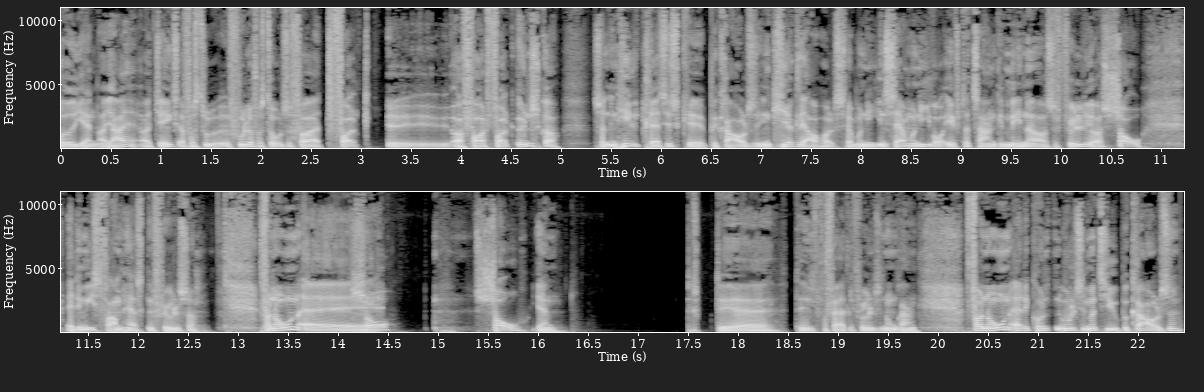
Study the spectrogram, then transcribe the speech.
både Jan og jeg og Jakes, er forstå, fulde af forståelse for, at folk øh, og for at folk ønsker sådan en helt klassisk øh, begravelse, en kirkelig afholdt ceremoni, en ceremoni, hvor eftertanke, minder og selvfølgelig også sorg er de mest fremherskende følelser. For nogen af... Sorg? Sorg, Jan. Det, er, det er en forfærdelig følelse nogle gange. For nogen er det kun den ultimative begravelse,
